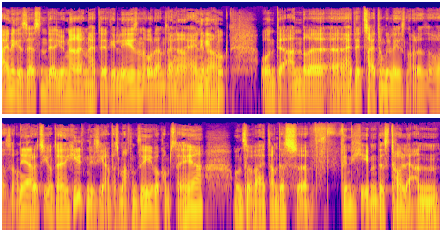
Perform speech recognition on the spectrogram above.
eine gesessen, der Jüngere, und hätte gelesen oder in seine genau, Handy genau. geguckt und der andere äh, hätte Zeitung gelesen oder sowas. Und ja. plötzlich unterhielten die sich einfach, was machen sie, wo kommst du her und so weiter. Und das äh, finde ich eben das Tolle an,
